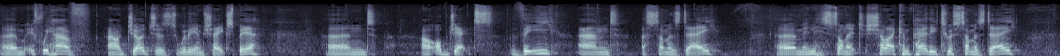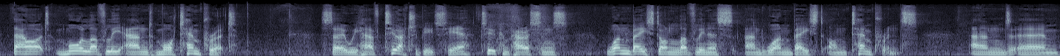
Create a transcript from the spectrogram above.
um, if we have our judge as William Shakespeare and our objects thee and a summer's day, um, in his sonnet, Shall I compare thee to a summer's day? Thou art more lovely and more temperate. So we have two attributes here, two comparisons, one based on loveliness and one based on temperance. And um,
